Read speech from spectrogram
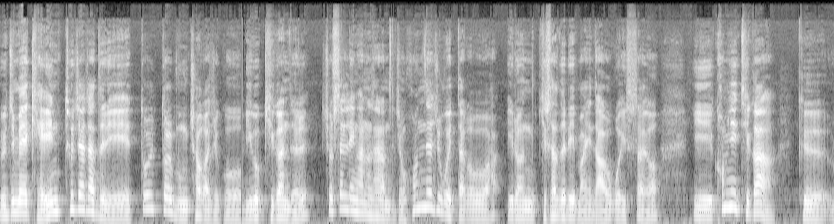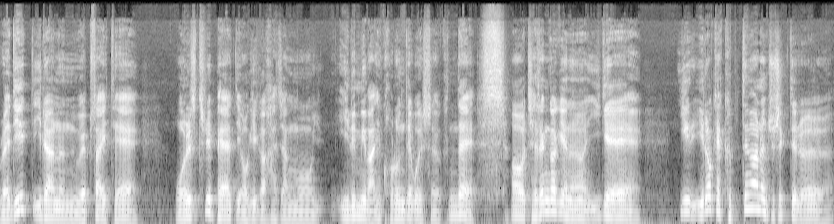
요즘에 개인 투자자들이 똘똘 뭉쳐가지고 미국 기관들 쇼셀링 하는 사람들 좀 혼내주고 있다고 하- 이런 기사들이 많이 나오고 있어요. 이 커뮤니티가 그 레딧이라는 웹사이트에 월스트리트 벳 여기가 가장 뭐 이름이 많이 거론되고 있어요. 근데 어, 제 생각에는 이게 이, 이렇게 급등하는 주식들을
